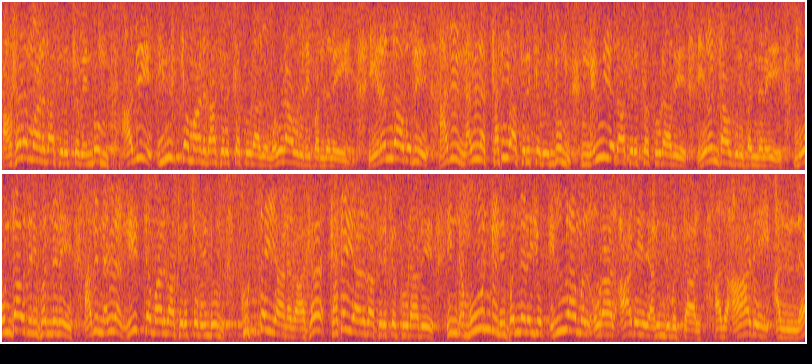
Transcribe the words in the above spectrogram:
அகலமானதாக இருக்க வேண்டும். அது இறுக்கமானதாக இருக்கக்கூடாது. முதலாவது நிபந்தனை. இரண்டாவது அது நல்ல கதையாக இருக்க வேண்டும். மெல்லியதாக இருக்கக்கூடாது. இரண்டாவது நிபந்தனை. மூன்றாவது நிபந்தனை அது நல்ல நீச்சமானதாக இருக்க வேண்டும். குட்டையானதாக கதையானதாக இருக்கக்கூடாது. இந்த மூன்று நிபந்தனையும் இல்லாமல் ஒரு ஆள் ஆடையை அணிந்து விட்டால் அது ஆடை அல்ல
